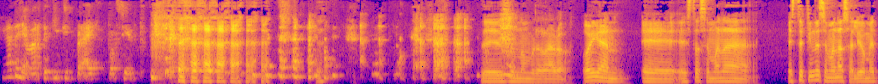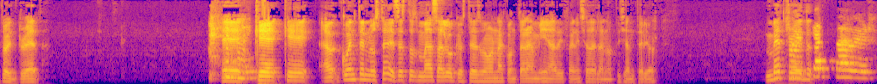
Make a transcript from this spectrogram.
Fíjate llamarte Kitty Pride, por cierto. es un nombre raro. Oigan, eh, esta semana, este fin de semana salió Metroid Dread. Eh, que, que cuéntenme ustedes, esto es más algo que ustedes me van a contar a mí, a diferencia de la noticia anterior. Metroid. Power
